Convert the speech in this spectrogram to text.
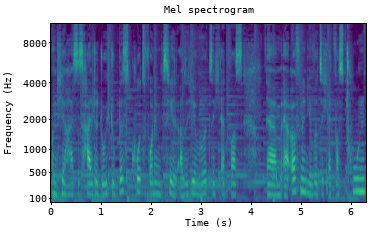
Und hier heißt es, halte durch, du bist kurz vor dem Ziel. Also hier wird sich etwas ähm, eröffnen, hier wird sich etwas tun.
